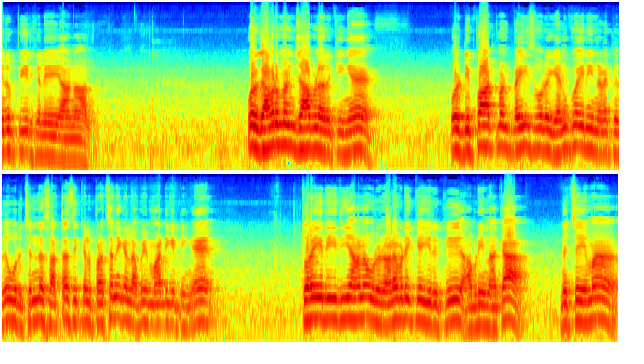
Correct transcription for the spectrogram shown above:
இருப்பீர்களே ஆனால் ஒரு கவர்மெண்ட் ஜாபில் இருக்கீங்க ஒரு டிபார்ட்மெண்ட் வைஸ் ஒரு என்கொயரி நடக்குது ஒரு சின்ன சட்ட சிக்கல் பிரச்சனைகளில் போய் மாட்டிக்கிட்டீங்க துறை ரீதியான ஒரு நடவடிக்கை இருக்குது அப்படின்னாக்கா நிச்சயமாக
